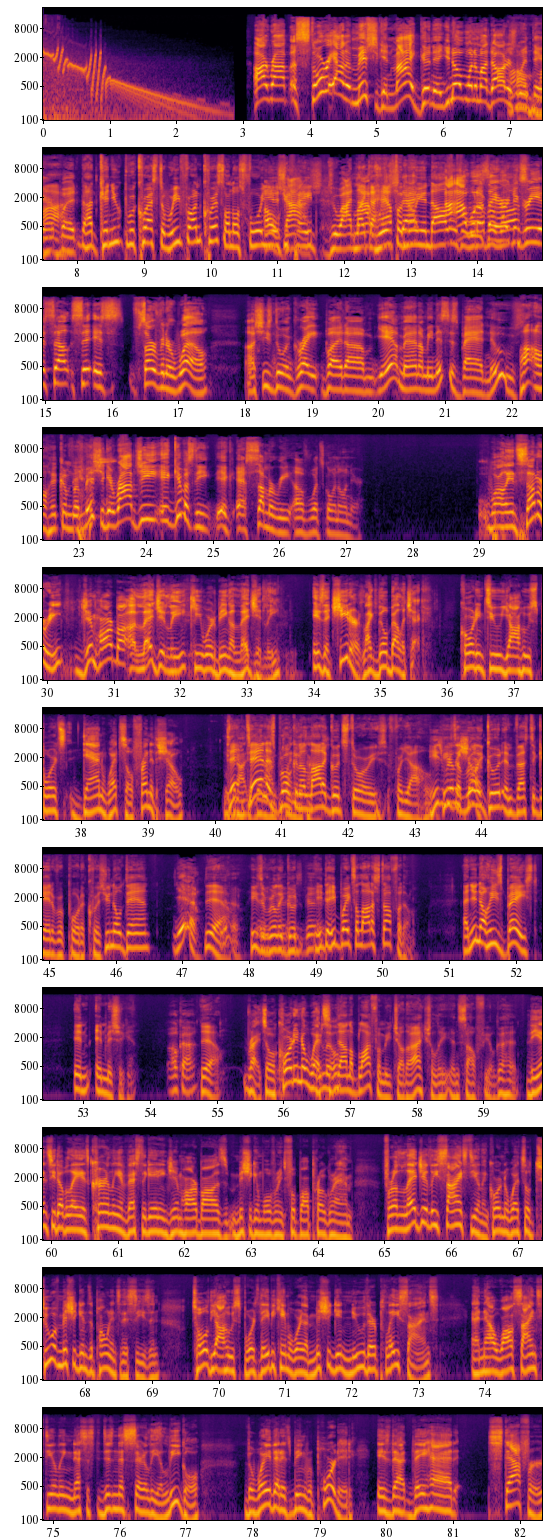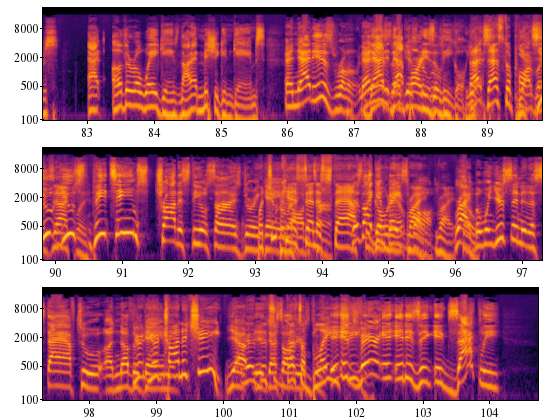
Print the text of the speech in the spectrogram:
All right, Rob, a story out of Michigan. My goodness. You know, one of my daughters Oh, went there, my. but Uh, can you request a refund, Chris, on those four years you paid? Do I like not a half a wish that? million dollars I, I or whatever will say her degree is sel- is serving her well. Uh, she's doing great, but um, yeah, man. I mean, this is bad news Uh oh, here come from the Michigan. Rob G, eh, give us the eh, a summary of what's going on there. Well, in summary, Jim Harbaugh allegedly, keyword being allegedly, is a cheater like Bill Belichick. According to Yahoo Sports, Dan Wetzel, friend of the show. Dan, on- Dan has broken a of lot of good stories for Yahoo. He's really a really good investigative reporter, Chris. You know Dan? Yeah, Yeah, he's Yeah, a really he's good. He, he breaks a lot of stuff for them, and you know he's based in in Michigan. Okay. Yeah, Right. So according to Wetzel, we live down the block from each other, actually, in Southfield. Go ahead. the NCAA is currently investigating Jim Harbaugh's Michigan Wolverines football program for allegedly sign stealing. According to Wetzel, two of Michigan's opponents this season told Yahoo Sports they became aware that Michigan knew their play signs. And now, while sign stealing necess- isn't necessarily illegal, the way that it's being reported is that they had staffers at other away games, not at Michigan games. And that is wrong. That that is that part is rules. illegal. That- yes. that's the part Yes. where- You, Exactly. you, P- teams try to steal signs during But you can't all send a staff It's like go in there. baseball, Right, right. right. So- but when you're sending a staff to another You're, game, you're trying to cheat. yeah, it- that's, all that's a is to it. blatant It- It's very. It, it is exactly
